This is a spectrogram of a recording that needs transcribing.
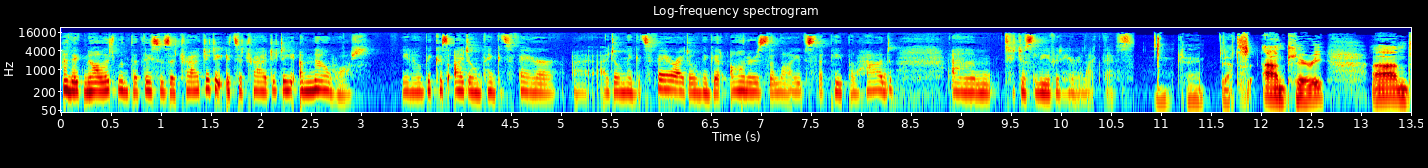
an acknowledgement that this is a tragedy. It's a tragedy, and now what? You know, because I don't think it's fair. I don't think it's fair. I don't think it honours the lives that people had um, to just leave it here like this. Okay, that's Anne Cleary and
